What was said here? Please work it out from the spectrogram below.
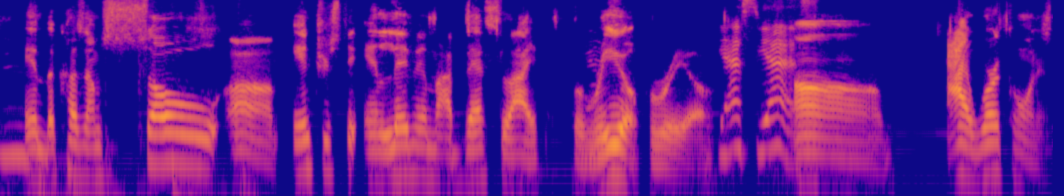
Mm, And because I'm so um, interested in living my best life for Yeah. real, for real, Yes, yes. um, I work on it.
